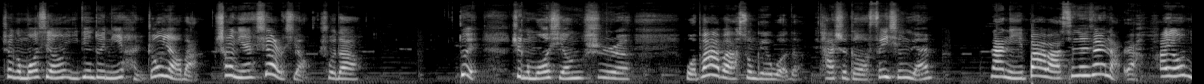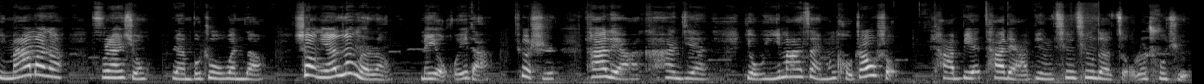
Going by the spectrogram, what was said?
这个模型一定对你很重要吧？少年笑了笑，说道：“对，这个模型是我爸爸送给我的，他是个飞行员。那你爸爸现在在哪儿啊？还有你妈妈呢？”弗兰熊忍不住问道。少年愣了愣，没有回答。这时，他俩看见有姨妈在门口招手。他便他俩并轻轻地走了出去。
